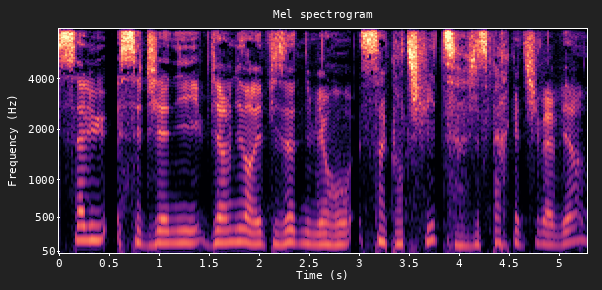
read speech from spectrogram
Salut, c'est Gianni, bienvenue dans l'épisode numéro 58, j'espère que tu vas bien.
